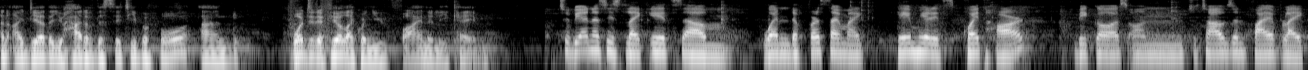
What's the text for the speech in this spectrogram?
an idea that you had of the city before? And what did it feel like when you finally came? to be honest, it's like it's um, when the first time I came here, it's quite hard because on 2005, like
